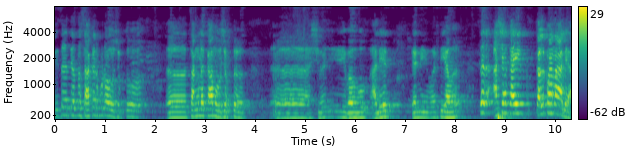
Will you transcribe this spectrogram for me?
तिचं त्याचा साखरपुडा होऊ शकतो चांगलं काम होऊ शकतं. शिवाजी भाऊ आलेत त्यांनी वरती यावं. तर अशा काही कल्पना आल्या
